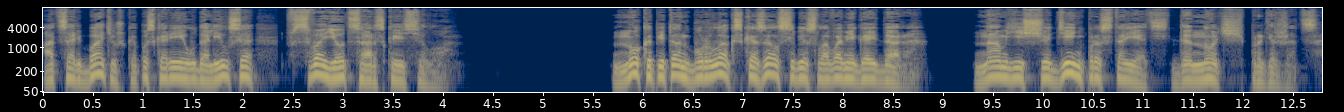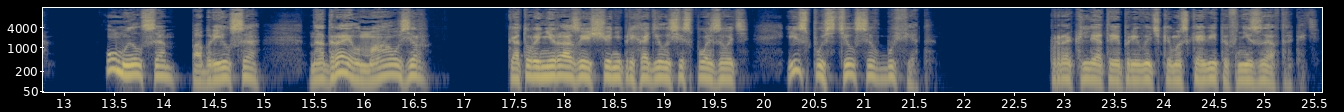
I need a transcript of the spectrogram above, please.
а царь-батюшка поскорее удалился в свое царское село. Но капитан Бурлак сказал себе словами Гайдара, «Нам еще день простоять, да ночь продержаться». Умылся, побрился, надраил маузер, который ни разу еще не приходилось использовать, и спустился в буфет. Проклятая привычка московитов не завтракать.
